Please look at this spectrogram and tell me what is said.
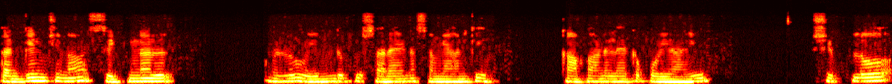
తగ్గించిన సిగ్నల్లు ఎందుకు సరైన సమయానికి కాపాడలేకపోయాయి? షిప్లో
